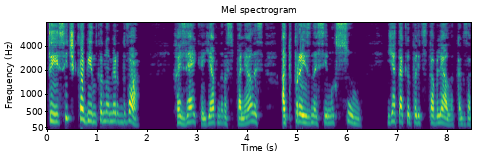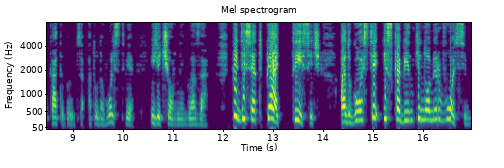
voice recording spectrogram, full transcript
тысяч, кабинка номер два. Хозяйка явно распалялась от произносимых сумм, я так и представляла, как закатываются от удовольствия ее черные глаза. «Пятьдесят пять тысяч от гостя из кабинки номер восемь!»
